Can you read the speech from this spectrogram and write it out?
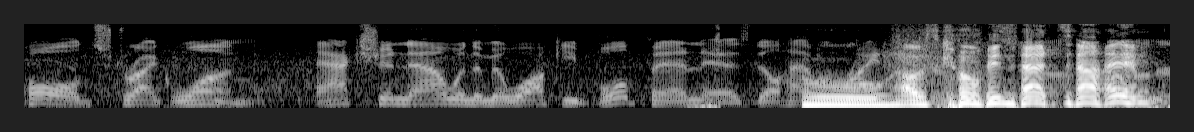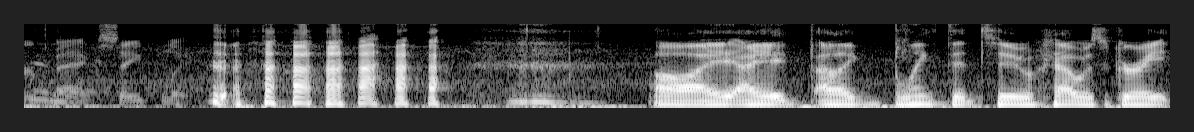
called strike one. Action now in the Milwaukee bullpen as they'll have Ooh, a right I was going that time. oh, I, I I like blinked it too. That was great.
